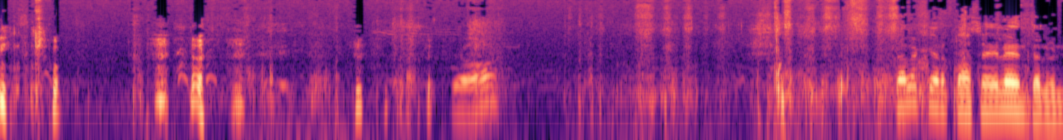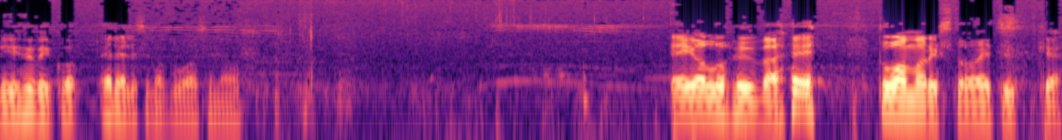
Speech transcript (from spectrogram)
Vittu. Joo. Tällä kertaa se ei lentänyt niin hyvin kuin edellisenä vuosina. Ei ollut hyvä. Tuomaristo ei tykkää.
